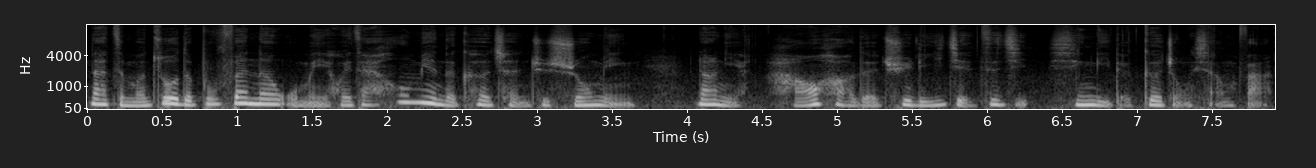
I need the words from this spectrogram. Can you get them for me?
那怎么做的部分呢？我们也会在后面的课程去说明，让你好好的去理解自己心里的各种想法。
